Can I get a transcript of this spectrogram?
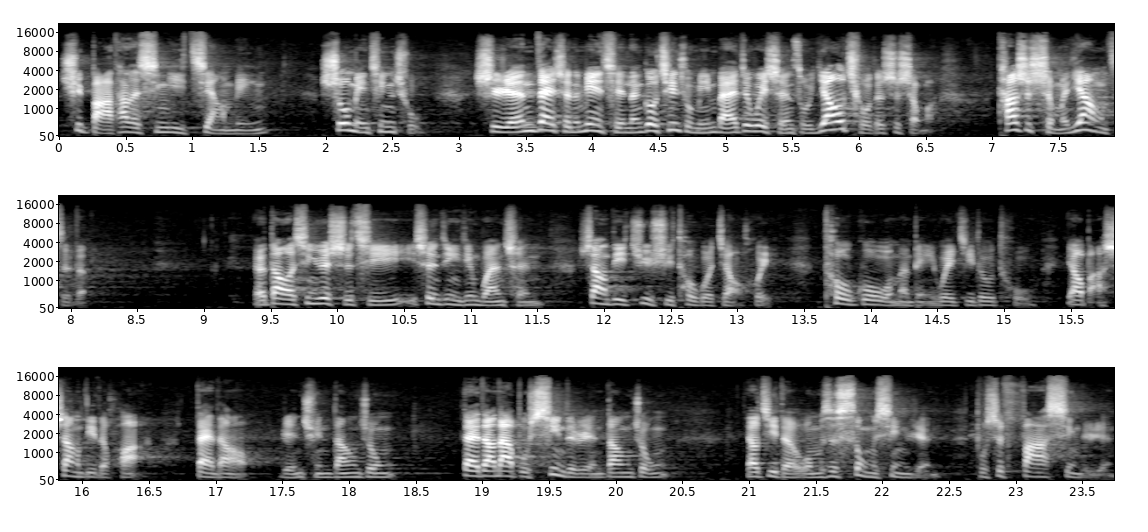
去把他的心意讲明、说明清楚，使人在神的面前能够清楚明白这位神所要求的是什么，他是什么样子的。而到了新约时期，圣经已经完成，上帝继续透过教会，透过我们每一位基督徒，要把上帝的话带到人群当中。带到那不信的人当中，要记得我们是送信人，不是发信的人。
